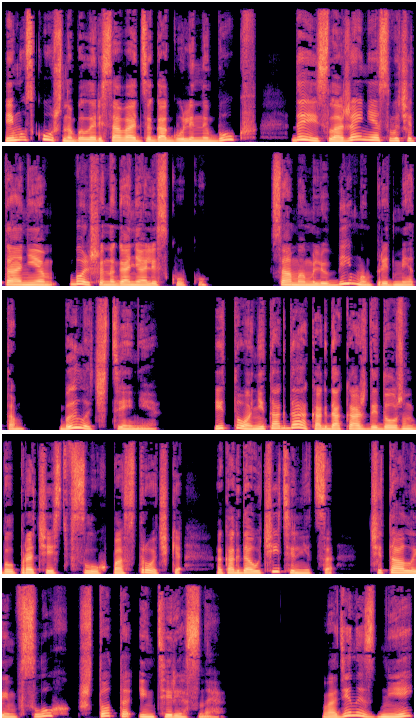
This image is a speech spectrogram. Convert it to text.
Ему скучно было рисовать загогулины букв, да и сложения с вычитанием больше нагоняли скуку. Самым любимым предметом было чтение. И то не тогда, когда каждый должен был прочесть вслух по строчке, а когда учительница читала им вслух что-то интересное. В один из дней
